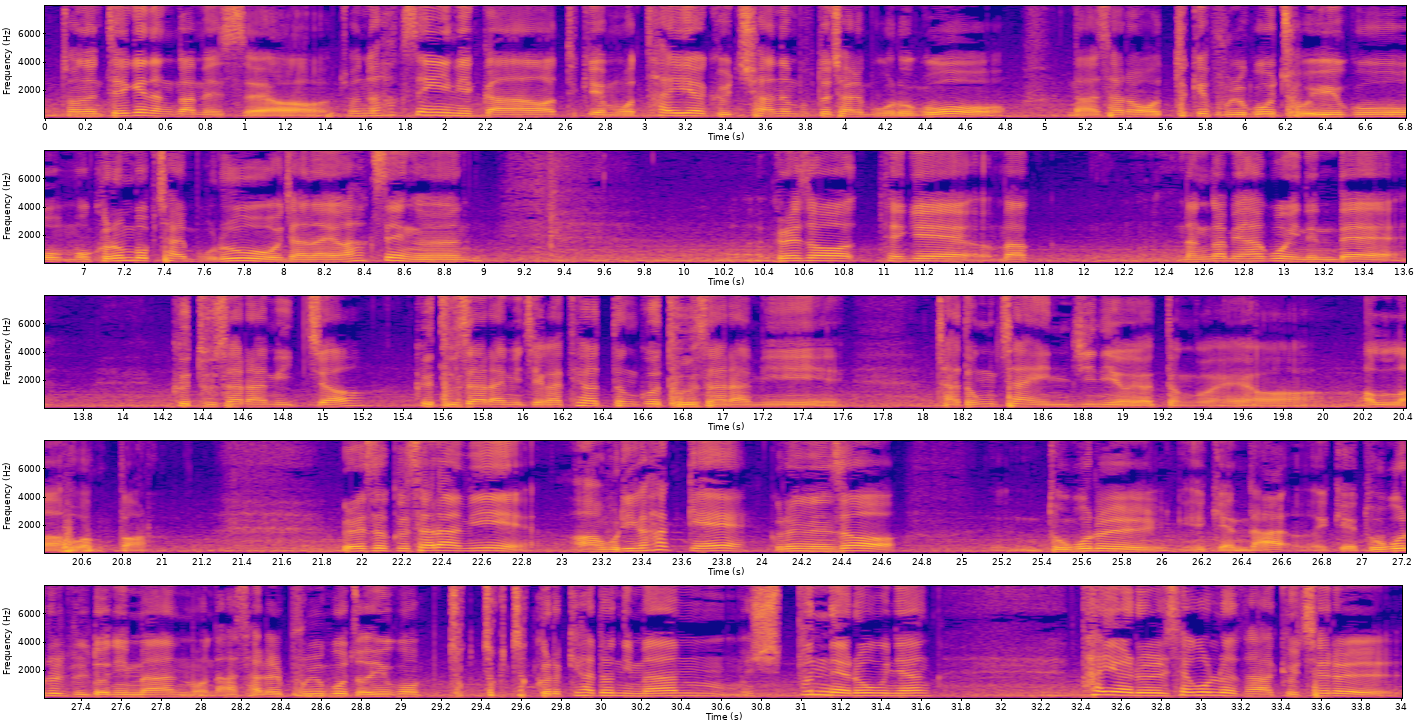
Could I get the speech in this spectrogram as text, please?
저는 되게 난감했어요. 저는 학생이니까 어떻게 뭐 타이어 교체하는 법도 잘 모르고 나사를 어떻게 불고 조이고 뭐 그런 법 잘 모르잖아요. 학생은. 그래서 되게 막 난감해 하고 있는데 그 두 사람이 있죠. 그 두 사람이 제가 태웠던 그 두 사람이 자동차 엔지니어였던 거예요. 알라후 악bar. 그래서 그 사람이 아 우리가 할게 그러면서 도구를 이렇게 나 이렇게 도구를 들더니만 뭐 나사를 불고 조이고 척척척 그렇게 하더니만 10분 내로 그냥 타이어를 새 걸로 다 교체를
